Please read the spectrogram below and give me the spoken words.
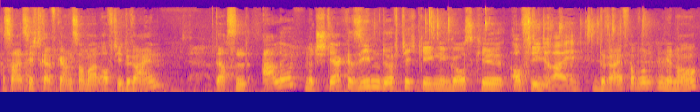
Das heißt, ich treffe ganz normal auf die 3. Das sind alle. Mit Stärke 7 dürfte ich gegen den Ghost Kill auf, die drei. 3 verwunden, genau.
